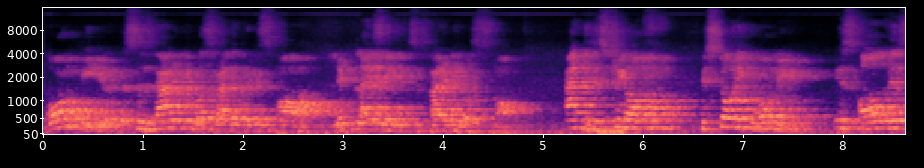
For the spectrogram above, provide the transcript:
warm period, the seasonality was rather very small. Little I say seasonality was small. And the history of historic warming is always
